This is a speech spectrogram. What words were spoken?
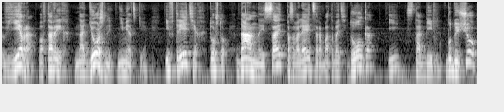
в евро, во-вторых, надежный немецкий, и в-третьих, то, что данный сайт позволяет зарабатывать долго, и стабильно. Буду еще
